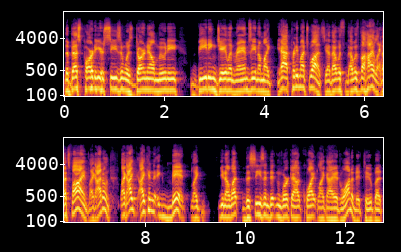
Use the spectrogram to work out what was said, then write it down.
the best part of your season was Darnell Mooney beating Jalen Ramsey. And I'm like, yeah, it pretty much was. Yeah, that was that was the highlight. That's fine. Like I don't like I I can admit, like, you know what, the season didn't work out quite like I had wanted it to, but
